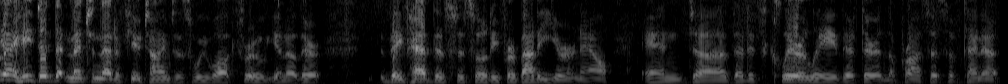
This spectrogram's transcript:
yeah. He did that, mention that a few times as we walked through. You know, they're they've had this facility for about a year now, and uh, that it's clearly that they're in the process of kind of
